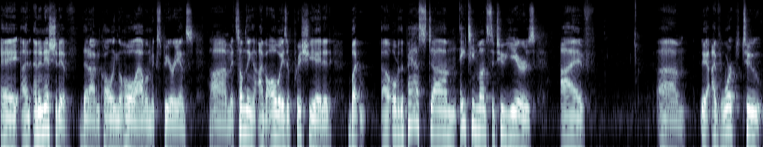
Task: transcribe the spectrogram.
a an, an, initiative that I'm calling the whole album experience. Um, it's something I've always appreciated, but uh, over the past um, 18 months to two years, I've um, yeah, I've worked to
